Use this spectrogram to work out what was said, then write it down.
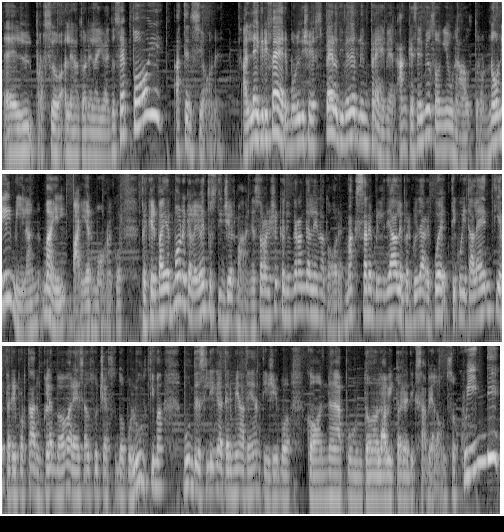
eh, il prossimo allenatore della Juventus. E poi, attenzione, Allegri fermo, lui dice spero di vederlo in Premier, anche se il mio sogno è un altro, non il Milan, ma il Bayern Monaco, perché il Bayern Monaco è la di Germania, sono alla ricerca di un grande allenatore, Max sarebbe l'ideale per guidare que- quei talenti e per riportare un club bavarese al successo dopo l'ultima Bundesliga terminata in anticipo con appunto la vittoria di Xabi Alonso. Quindi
